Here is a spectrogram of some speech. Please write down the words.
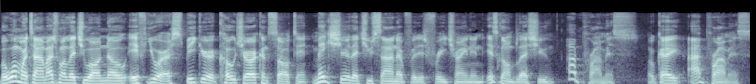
But one more time, I just want to let you all know if you are a speaker, a coach, or a consultant, make sure that you sign up for this free training. It's going to bless you. I promise. Okay? I promise.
